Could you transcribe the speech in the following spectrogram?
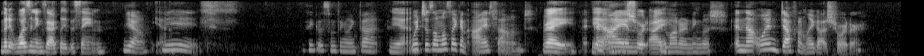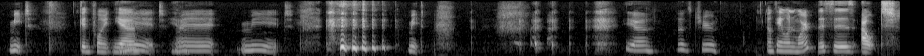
but it wasn't exactly the same. Yeah. Yeah. Meat. I think it was something like that. Yeah. Which is almost like an I sound. right. Yeah. an I a in, short I. in modern English. And that one definitely got shorter. Meat. Good point. Yeah. Meat. Yeah. Me- meat. Meat. yeah, that's true. Okay, one more. This is out.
